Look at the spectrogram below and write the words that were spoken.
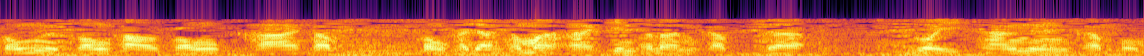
สองมือสองเท้าสองขาครับต้องขยันทำมาหากินเท่านั้นครับ จะรวยอีกทางหนึ่งครับผม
